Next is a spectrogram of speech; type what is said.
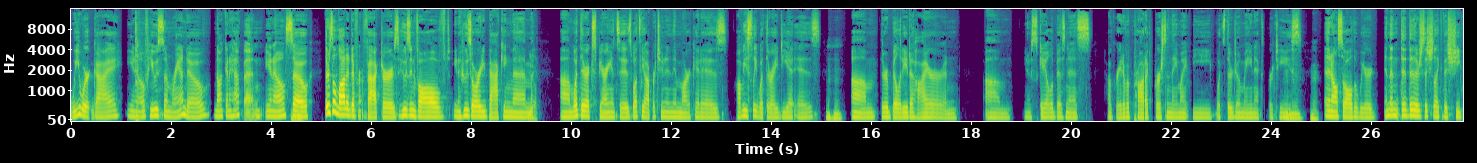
WeWork guy, you know, if he was some rando, not going to happen. You know, so there's a lot of different factors. Who's involved? You know, who's already backing them? Yeah. Um, what their experience is, what the opportunity in the market is, obviously what their idea is Mm-hmm. um, their ability to hire and um, you know scale a business, how great of a product person they might be, what's their domain expertise, Mhm. Mm. and then also all the weird. And then th- there's this like the sheep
